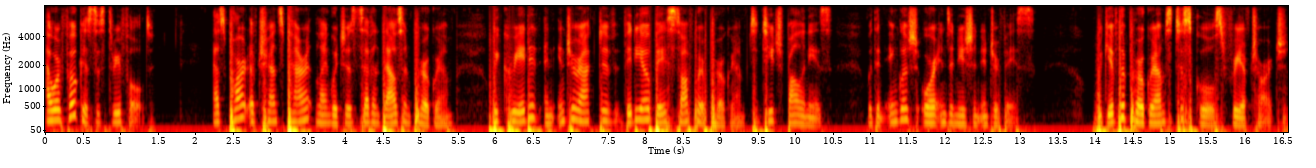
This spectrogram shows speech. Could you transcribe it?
Our focus is threefold. As part of Transparent Languages 7000 program, we created an interactive video-based software program to teach Balinese with an English or Indonesian interface. We give the programs to schools free of charge.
